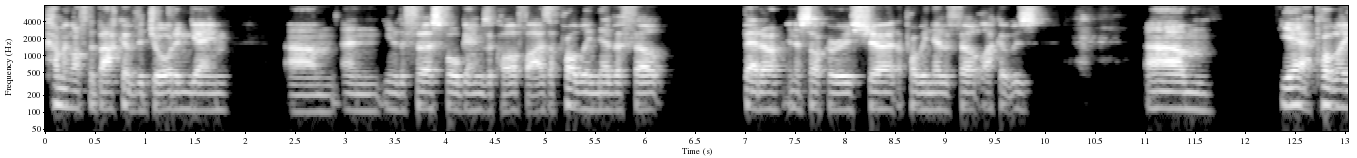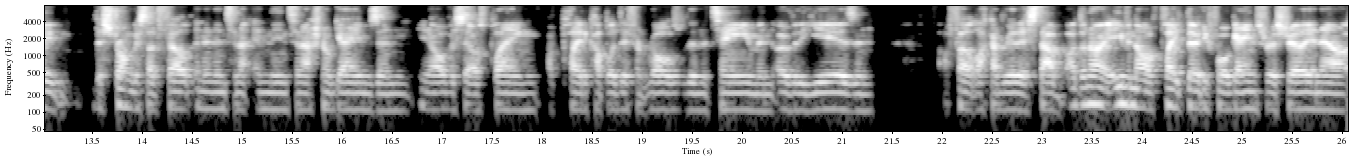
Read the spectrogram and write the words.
coming off the back of the Jordan game um, and, you know, the first four games of qualifiers, I probably never felt better in a Socceroos shirt. I probably never felt like it was, um, yeah, probably the strongest I'd felt in an internet in the international games. And you know, obviously, I was playing. I played a couple of different roles within the team, and over the years, and I felt like I'd really established. I don't know. Even though I've played 34 games for Australia now,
